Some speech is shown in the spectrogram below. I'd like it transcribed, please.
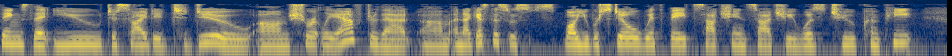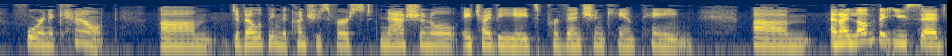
things that you decided to do um, shortly after that, um, and I guess this was while you were still with Bates, Saatchi and Saatchi, was to compete for an account um, developing the country's first national HIV/AIDS prevention campaign. Um, and I love that you said,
